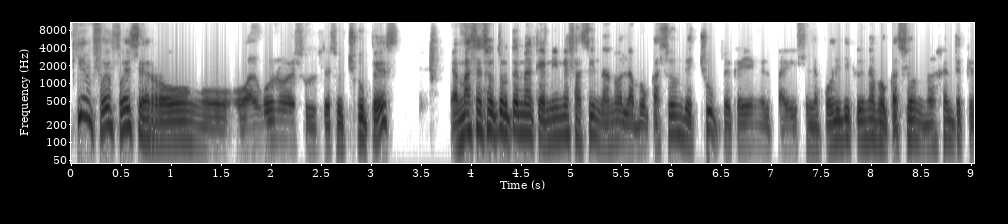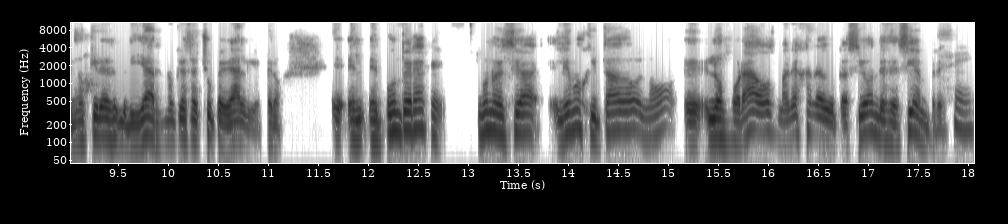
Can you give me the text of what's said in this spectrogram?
¿Quién fue? ¿Fue Cerrón o, o alguno de sus, de sus chupes? Además es otro tema que a mí me fascina, ¿no? La vocación de chupe que hay en el país. En la política hay una vocación, ¿no? Hay gente que no quiere brillar, no quiere ser chupe de alguien. Pero eh, el, el punto era que uno decía, le hemos quitado, ¿no? Eh, los morados manejan la educación desde siempre. Sí.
